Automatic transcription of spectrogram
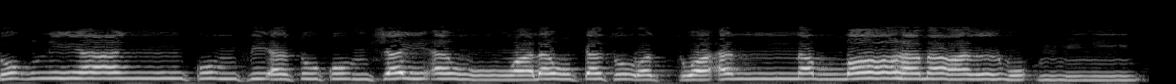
تغني عنكم فئتكم شيئا ولو كثرت وأن الله مع المؤمنين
